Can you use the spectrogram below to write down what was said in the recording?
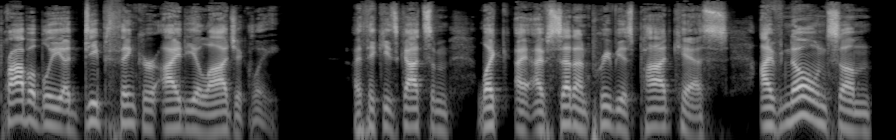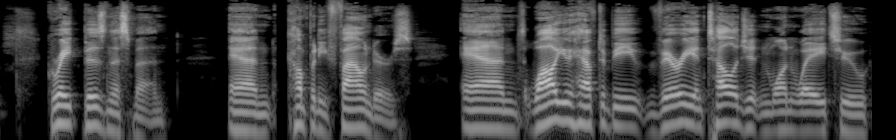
probably a deep thinker ideologically. I think he's got some, like I, I've said on previous podcasts, I've known some great businessmen and company founders. And while you have to be very intelligent in one way to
